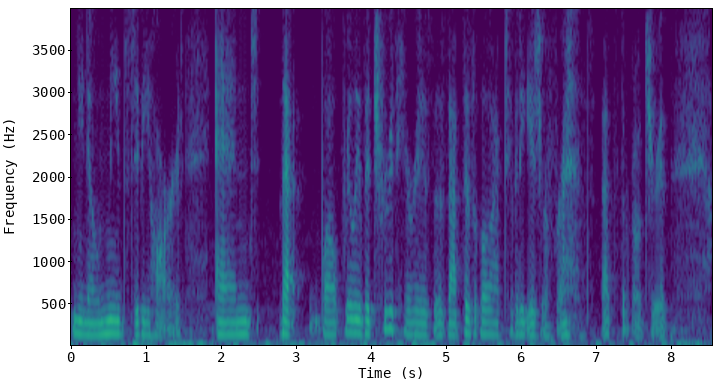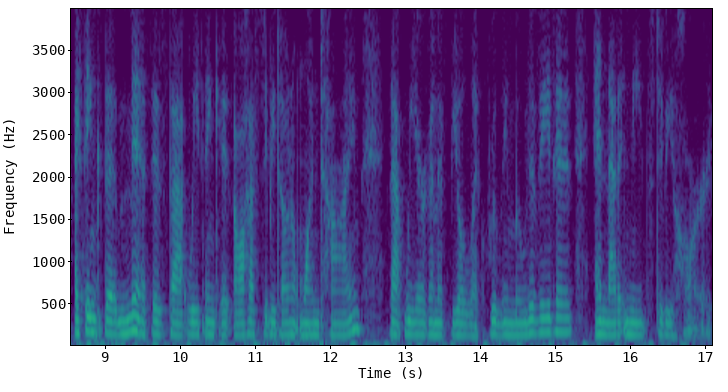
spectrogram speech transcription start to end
you know needs to be hard. And that well really the truth here is is that physical activity is your friend that's the real truth. I think the myth is that we think it all has to be done at one time that we are going to feel like really motivated and that it needs to be hard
